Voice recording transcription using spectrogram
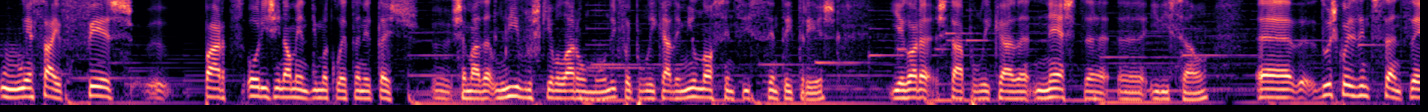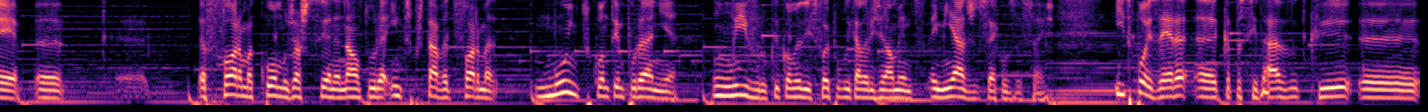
o, o ensaio fez eh, parte originalmente de uma coletânea de textos eh, chamada Livros que Abalaram o Mundo e que foi publicada em 1963 e agora está publicada nesta edição. Duas coisas interessantes é a forma como Jorge Sena na altura interpretava de forma muito contemporânea um livro que, como eu disse, foi publicado originalmente em meados do século XVI. E depois era a capacidade que eh,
